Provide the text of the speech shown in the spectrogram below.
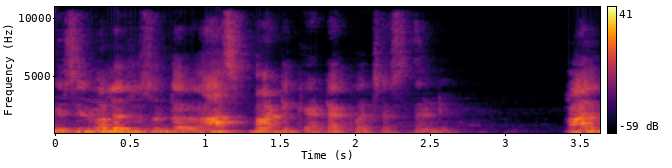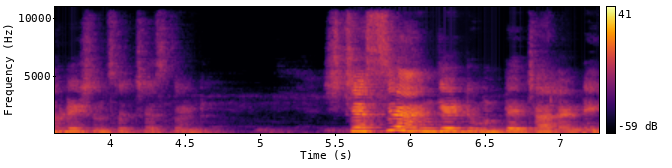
మీరు సినిమాలో చూస్తుంటారు ఆస్మాటిక్ అటాక్ వచ్చేస్తుందండి. పాల్పిటేషన్స్ వచ్చేస్తాయండి. స్ట్రెస్ యాంగ్జైటీ ఉంటే చాలండి.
